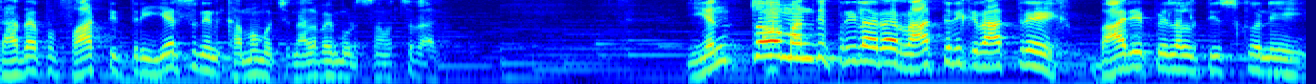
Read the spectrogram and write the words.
దాదాపు ఫార్టీ త్రీ ఇయర్స్ నేను ఖమ్మం వచ్చి నలభై మూడు సంవత్సరాలు. ఎంతో మంది ప్రియులారా రాత్రికి రాత్రే భార్య పిల్లలు తీసుకొని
